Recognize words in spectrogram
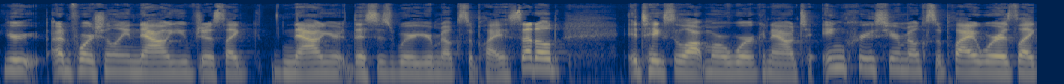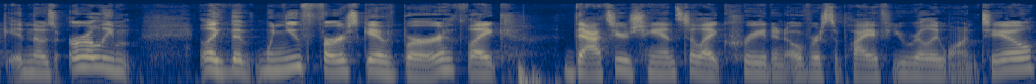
you're unfortunately now you've just like now you're this is where your milk supply is settled. It takes a lot more work now to increase your milk supply whereas like in those early like the when you first give birth like that's your chance to like create an oversupply if you really want to.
